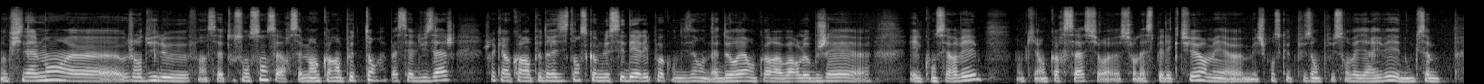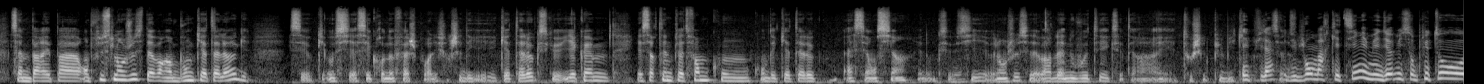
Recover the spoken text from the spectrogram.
Donc finalement, euh, aujourd'hui, le, enfin, ça a tout son sens. Alors ça met encore un peu de temps à passer à l'usage. Je crois qu'il y a encore un peu de résistance, comme le CD à l'époque. On disait on adorait encore avoir l'objet euh, et le conserver. Donc il y a encore ça sur, sur l'aspect lecture, mais, euh, mais je pense que de plus en plus on va y arriver. Et donc ça me, ça me paraît pas. En plus, l'enjeu c'est d'avoir un bon catalogue. C'est aussi assez chronophage pour aller chercher des catalogues, parce qu'il y a quand même il y a certaines plateformes qui ont, qui ont des catalogues assez anciens. Et donc c'est aussi l'enjeu, c'est d'avoir de la nouveauté, etc. et toucher le public. Et puis là, du bon marketing. Et Medium, ils sont plutôt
